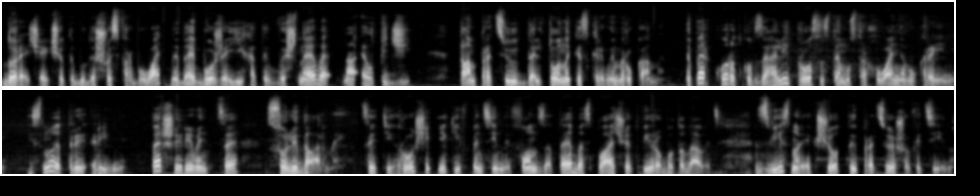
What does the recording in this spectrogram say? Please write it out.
До речі, якщо ти будеш щось фарбувати, не дай Боже їхати в вишневе на LPG. Там працюють дальтоники з кривими руками. Тепер коротко взагалі про систему страхування в Україні. Існує три рівні. Перший рівень це солідарний. Це ті гроші, які в пенсійний фонд за тебе сплачує твій роботодавець. Звісно, якщо ти працюєш офіційно.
